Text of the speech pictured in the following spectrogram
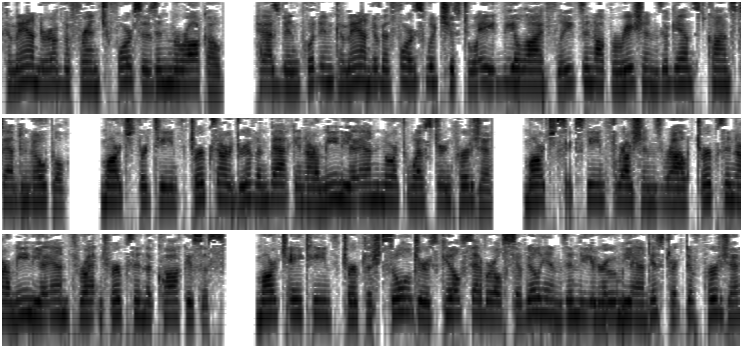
commander of the French forces in Morocco, has been put in command of a force which is to aid the Allied fleets in operations against Constantinople. March 13 Turks are driven back in Armenia and northwestern Persia. March 16 Russians rout Turks in Armenia and threaten Turks in the Caucasus. March 18 Turkish soldiers kill several civilians in the Urumia district of Persia.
